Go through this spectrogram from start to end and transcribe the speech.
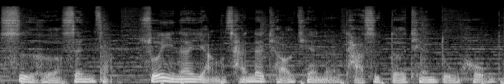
适合生长。所以呢，养蚕的条件呢，它是得天独厚的。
